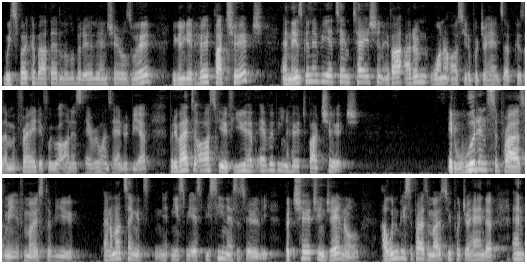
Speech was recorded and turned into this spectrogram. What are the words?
We spoke about that a little bit earlier in Cheryl's word. You're going to get hurt by church, and there's going to be a temptation. If I, I don't want to ask you to put your hands up because I'm afraid if we were honest, everyone's hand would be up. But if I had to ask you if you have ever been hurt by church, it wouldn't surprise me if most of you and I'm not saying it needs to be SBC necessarily, but church in general, I wouldn't be surprised if most of you put your hand up. And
